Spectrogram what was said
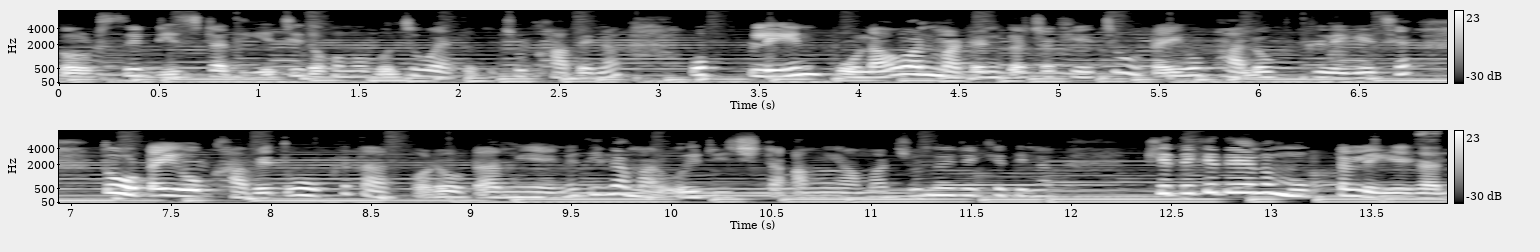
কোর্সের ডিশটা দিয়েছি, তখন ও বলছে, ও এত কিছু খাবে না। ও প্লেন পোলাও আর মাটন কাঁচা খেয়েছে, ওটাই ও ভালো লেগেছে। তো ওটাই ও খাবে। তো ওকে তারপরে ওটা আমি এনে দিলাম, আর ওই ডিশটা আমি আমার জন্যই রেখে দিলাম। খেতে খেতে যেন মুখটা লেগে গেল।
